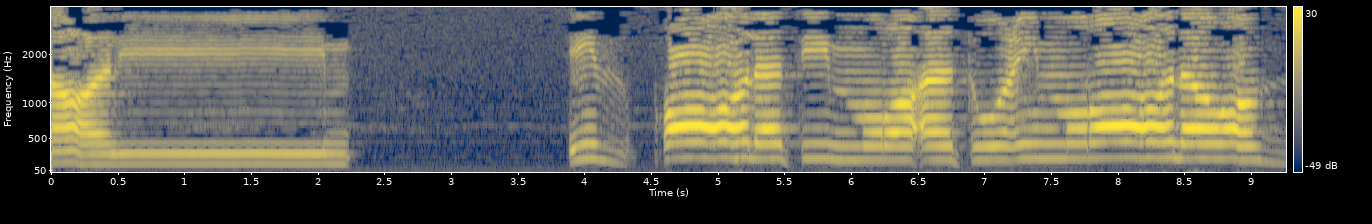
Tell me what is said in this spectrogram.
عليم. إذ قالت امرأة عمران رب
